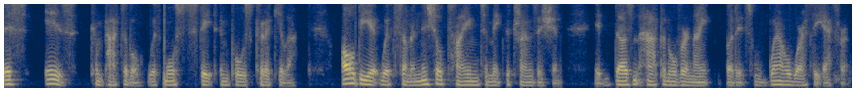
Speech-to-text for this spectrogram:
this is compatible with most state-imposed curricula albeit with some initial time to make the transition. It doesn't happen overnight, but it's well worth the effort.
